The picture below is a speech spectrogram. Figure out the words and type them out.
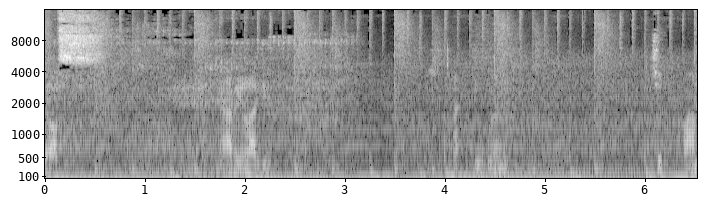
Jos. Cari lagi. Strike juga nih. Cikpan.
